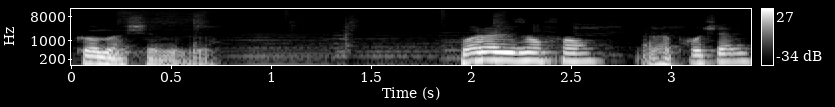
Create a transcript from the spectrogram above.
comme Hachem veut. Voilà les enfants, à la prochaine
